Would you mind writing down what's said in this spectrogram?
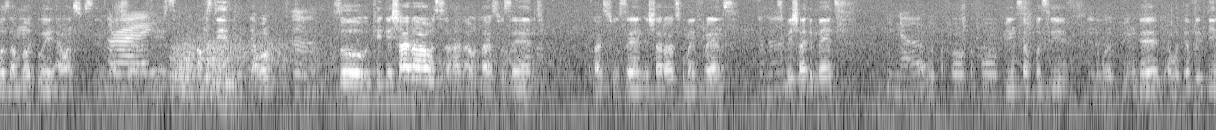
because I'm not where I want to see myself. Alright. Yes. I'm still, yabo. Mm. So, okay, a shout out uh, I would like to send. I'd like to send a shout out to my friends, Mhm. especially Matt, You know. with- for, for being supportive, for being there, uh, with everything,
